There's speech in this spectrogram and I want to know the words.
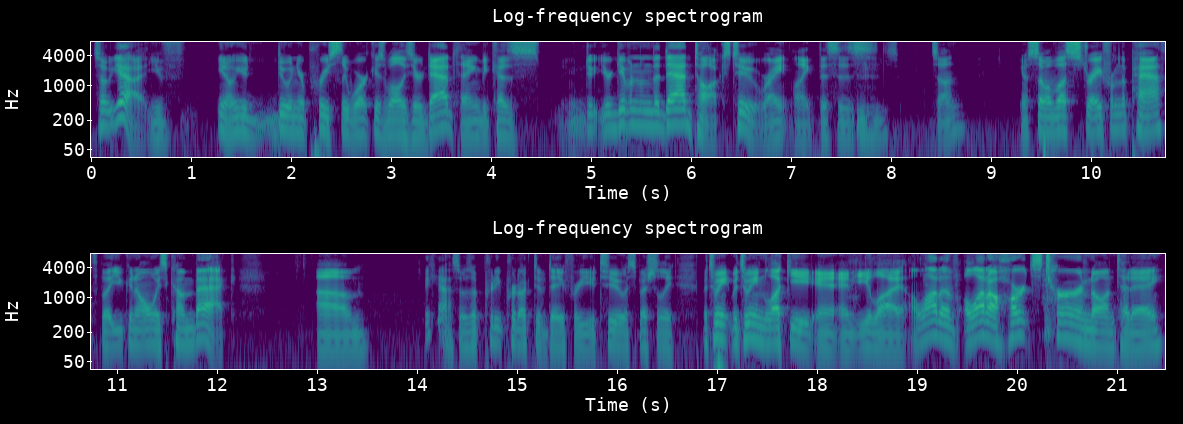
so yeah, you've you know, you're doing your priestly work as well as your dad thing because you're giving them the dad talks too, right? Like this is son, you know, some of us stray from the path, but you can always come back. Um but yeah, so it was a pretty productive day for you too, especially between between Lucky and, and Eli. A lot of a lot of hearts turned on today.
